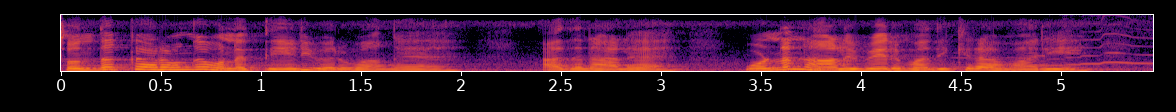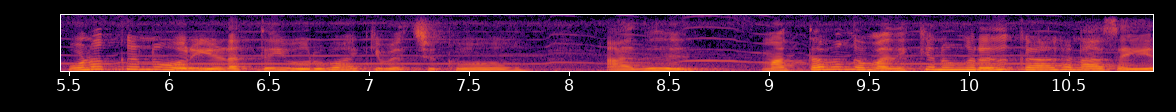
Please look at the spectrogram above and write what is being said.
சொந்தக்காரவங்க உன்னை தேடி வருவாங்க. அதனால் உன்னை நாலு பேர் மதிக்கிற மாதிரி உனக்குன்னு ஒரு இடத்தை உருவாக்கி வச்சுக்கோ. அது மற்றவங்க மதிக்கணுங்கிறதுக்காக நான் செய்ய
